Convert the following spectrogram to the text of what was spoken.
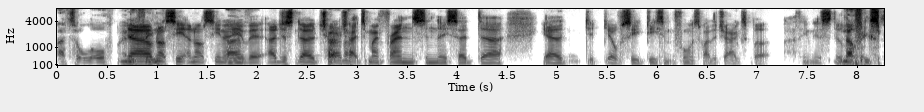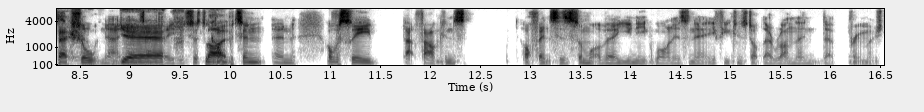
at all? Or no, I've not seen. I've not seen any no. of it. I just uh, chatted to my friends, and they said, uh, yeah, obviously decent performance by the Jags, but I think there's still nothing special. No, yeah, exactly. it's just like, competent, and obviously that Falcons offense is somewhat of a unique one, isn't it? If you can stop their run, then that pretty much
